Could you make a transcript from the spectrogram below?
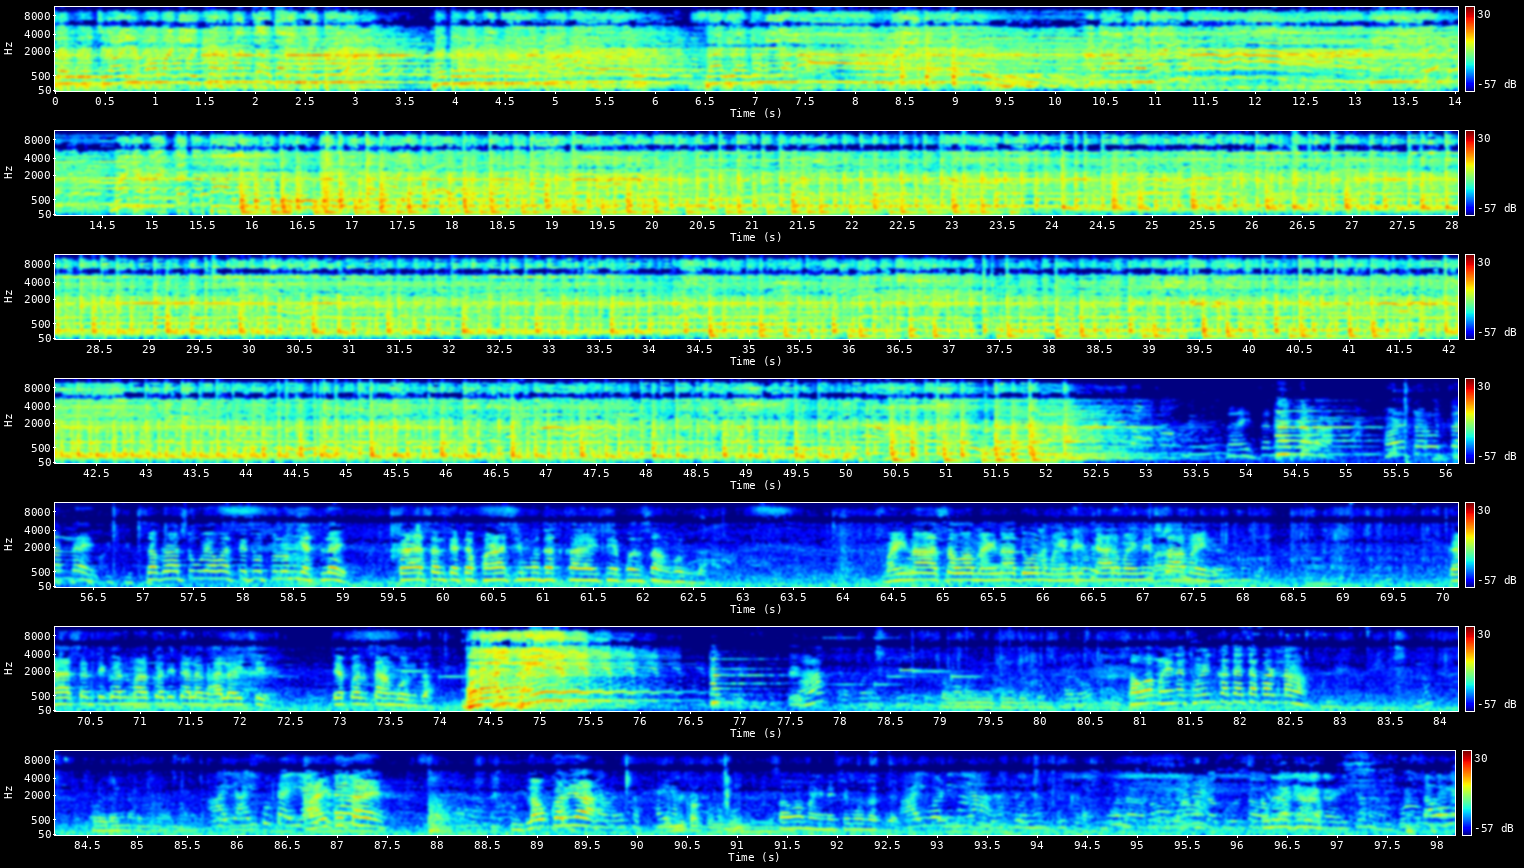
तुळजापूरची आई भवानी सर्वांचं दैवत खंडवतीचा नाव साऱ्या दुनियाला माहीत माझ्या कंठच ताई सगळं तू व्यवस्थित उचलून घेतलंय. काय असेल त्याच्या फळाची मुदत काय आहे ते पण सांगून जा. महिना सव्वा महिना दोन महिने चार महिने सहा महिने. काय असेल ती गणमाळ कधी त्याला घालायची ते पण सांगून जा. बोला आई साहेब! हा? सव्वा महिन्यात होईल का त्याच्याकडनं? आई कुठे आहे? लवकर या. सव्वा महिन्याची मुदत द्या आई वडील या.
